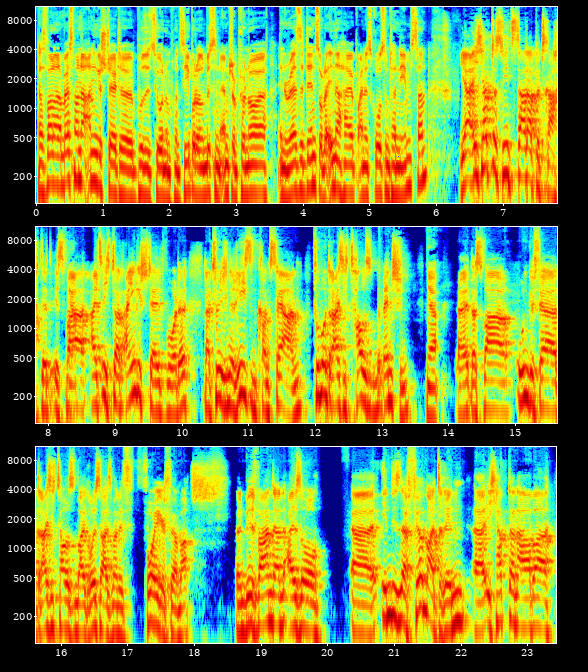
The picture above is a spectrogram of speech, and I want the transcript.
Das war dann aber erstmal eine angestellte Position im Prinzip oder so ein bisschen Entrepreneur in Residence oder innerhalb eines Großunternehmens dann? Ja, ich habe das wie ein Startup betrachtet. Es war, ja. als ich dort eingestellt wurde, natürlich ein Riesenkonzern, 35.000 Menschen. Ja. Äh, das war ungefähr 30.000 Mal größer als meine vorige Firma. Und wir waren dann also äh, in dieser Firma drin. Äh, ich habe dann aber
